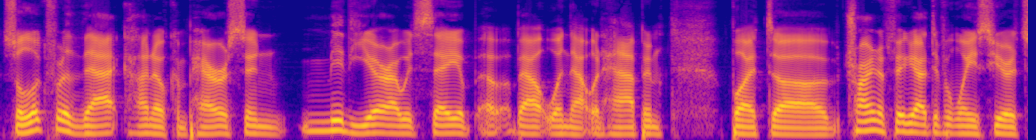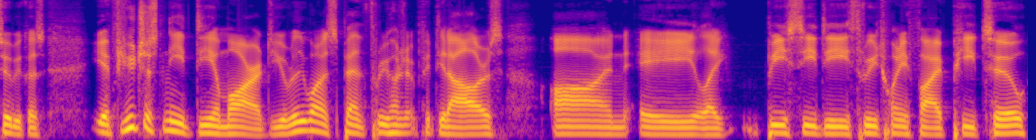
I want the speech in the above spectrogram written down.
So look for that kind of comparison mid year, I would say, about when that would happen. But uh, trying to figure out different ways here too, because if you just need DMR, do you really want to spend $350 on a like BCD 325 P2,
